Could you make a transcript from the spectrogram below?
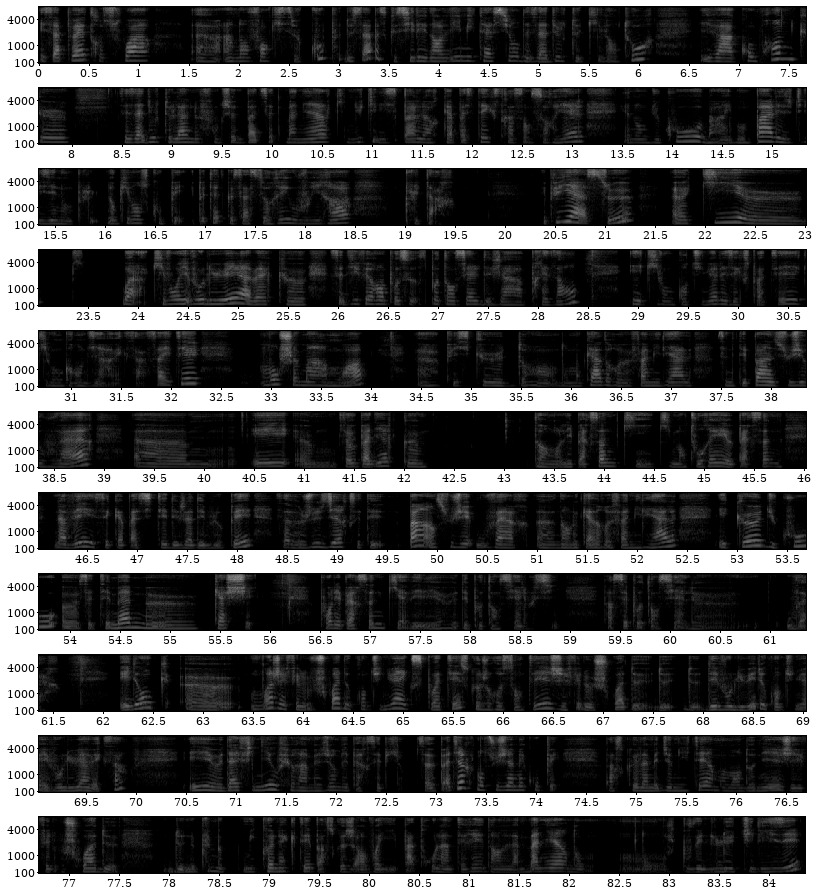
Et ça peut être soit un enfant qui se coupe de ça, parce que s'il est dans l'imitation des adultes qui l'entourent, il va comprendre que ces adultes-là ne fonctionnent pas de cette manière, qu'ils n'utilisent pas leur capacité extrasensorielle, et donc du coup, ben, ils vont pas les utiliser non plus. Donc ils vont se couper. Et peut-être que ça se réouvrira plus tard. Et puis il y a ceux euh, qui, euh, voilà, qui vont évoluer avec euh, ces différents potentiels déjà présents et qui vont continuer à les exploiter qui vont grandir avec ça. Ça a été mon chemin à moi. Euh, puisque dans, mon cadre familial, ce n'était pas un sujet ouvert. Euh, et euh, ça ne veut pas dire que dans les personnes qui, m'entouraient, personne n'avait ces capacités déjà développées. Ça veut juste dire que c'était pas un sujet ouvert dans le cadre familial et que du coup c'était même caché pour les personnes qui avaient des potentiels aussi, enfin ces potentiels ouverts. Et donc, euh, moi, j'ai fait le choix de continuer à exploiter ce que je ressentais. J'ai fait le choix de, d'évoluer, de, continuer à évoluer avec ça et euh, d'affiner au fur et à mesure mes perceptions. Ça ne veut pas dire que je m'en suis jamais coupée. Parce que la médiumnité, à un moment donné, j'ai fait le choix de, de ne plus m'y connecter parce que j'en voyais pas trop l'intérêt dans la manière dont, je pouvais l'utiliser.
